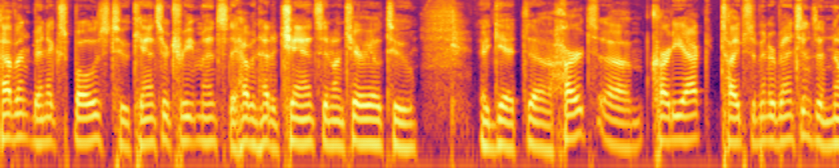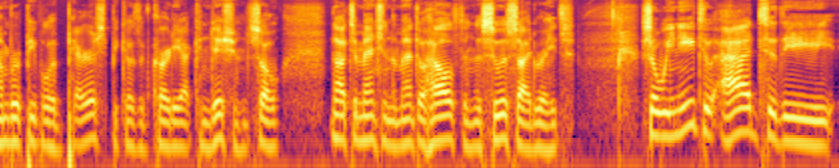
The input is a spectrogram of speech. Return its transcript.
haven't been exposed to cancer treatments. They haven't had a chance in Ontario to uh, get uh, heart, um, cardiac types of interventions. A number of people have perished because of cardiac conditions. So, not to mention the mental health and the suicide rates. So we need to add to the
